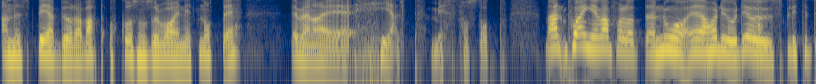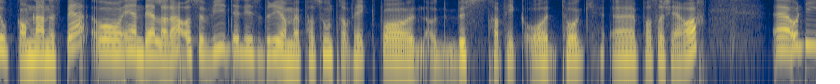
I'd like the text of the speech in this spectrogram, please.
NSB burde ha vært akkurat sånn som det var i 1980 Det mener jeg er helt misforstått. Men poenget er i hvert fall at nå hadde jo, det jo splittet opp gamle NSB, og en del av det, altså Vy, det er de som driver med persontrafikk på busstrafikk og togpassasjerer. Og de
